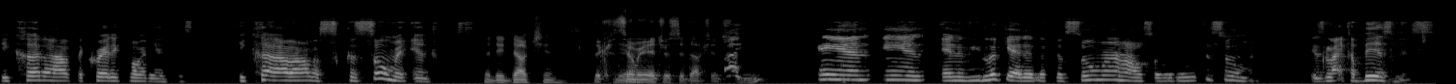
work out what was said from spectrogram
He cut out the credit card interest. He cut out all the consumer interest. The deductions. The consumer yeah. interest deductions. Right. Mm-hmm. And and and if you look at it, a consumer household or a consumer is like a business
